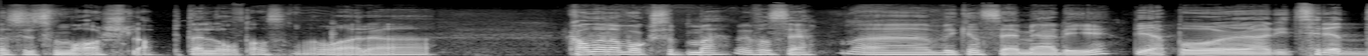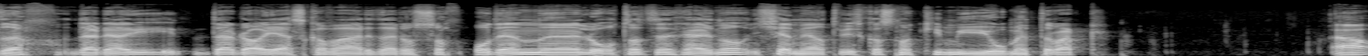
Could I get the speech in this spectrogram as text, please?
jeg syns den var slapp, den låta. Altså. Det var... Uh, kan hende vokse på meg, vi får se. Uh, hvilken semi er de i? De er, på, er i tredje. Det er, der, det er, da jeg skal være der også. Og den uh, låta til Keiino kjenner jeg at vi skal snakke mye om etter hvert. Ja,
